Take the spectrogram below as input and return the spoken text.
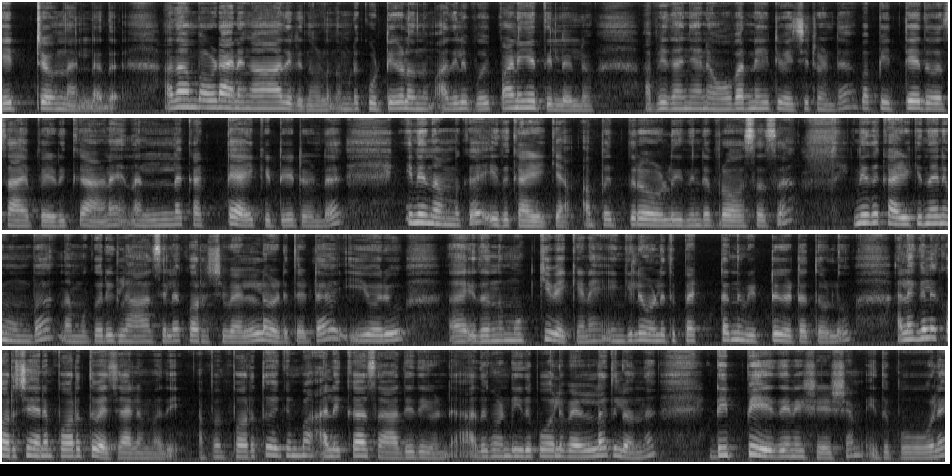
ഏറ്റവും നല്ലത്. അതാകുമ്പോൾ അവിടെ അനങ്ങാതിരുന്നുള്ളൂ നമ്മുടെ കുട്ടികളൊന്നും അതിൽ പോയി പണിയത്തില്ലല്ലോ. അപ്പോൾ ഇതാ ഞാൻ ഓവർനൈറ്റ് വെച്ചിട്ടുണ്ട്. അപ്പോൾ പിറ്റേ ദിവസം ദിവസമായപ്പോൾ എടുക്കുകയാണ്. നല്ല കട്ടയായി കിട്ടിയിട്ടുണ്ട്. ഇനി നമുക്ക് ഇത് കഴിക്കാം. അപ്പോൾ ഇത്രേ ഉള്ളൂ ഇതിന്റെ പ്രോസസ്സ്. ഇനി ഇത് കഴിക്കുന്നതിന് മുമ്പ് നമുക്കൊരു ഗ്ലാസ്സിൽ കുറച്ച് വെള്ളം എടുത്തിട്ട് ഈ ഒരു ഇതൊന്ന് മുക്കി വെക്കണേ. എങ്കിലും ഉള്ളിത് പെട്ടെന്ന് വിട്ട് കിട്ടത്തുള്ളൂ. അല്ലെങ്കിൽ കുറച്ച് നേരം പുറത്ത് വെച്ചാലും മതി. അപ്പം പുറത്ത് വെക്കുമ്പോൾ അലുക്കാൻ സാധ്യതയുണ്ട്. അതുകൊണ്ട് ഇതുപോലെ വെള്ളത്തിലൊന്ന് ഡിപ്പ് ചെയ്തതിന് ശേഷം ഇതുപോലെ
